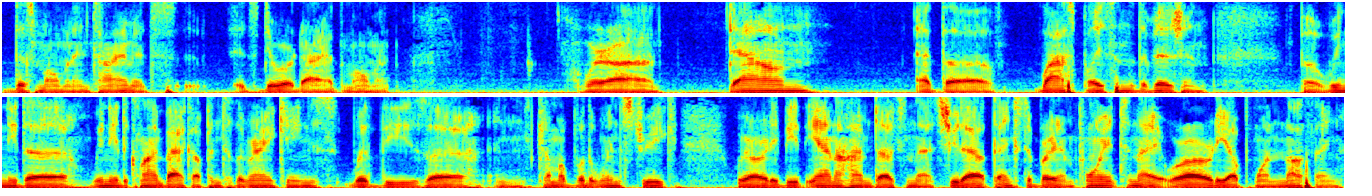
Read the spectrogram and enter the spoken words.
this moment in time. It's it's do or die at the moment. We're uh, down at the last place in the division, but we need to we need to climb back up into the rankings with these uh, and come up with a win streak. We already beat the Anaheim Ducks in that shootout thanks to Brayden Point tonight. We're already up one nothing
